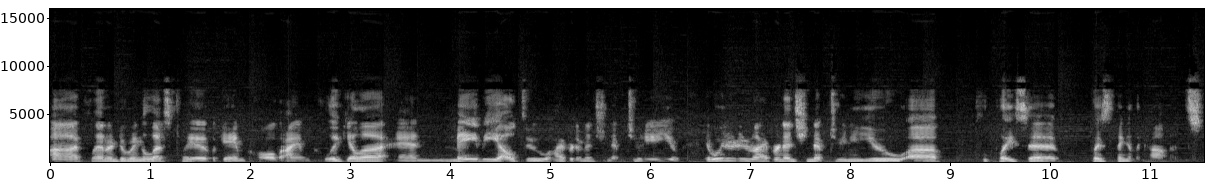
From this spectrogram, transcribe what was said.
uh, I plan on doing a let's play of a game called I Am Caligula, and maybe I'll do Hyperdimension Neptunia U. If we do Hyperdimension Neptunia U, uh, place a place a thing in the comments.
